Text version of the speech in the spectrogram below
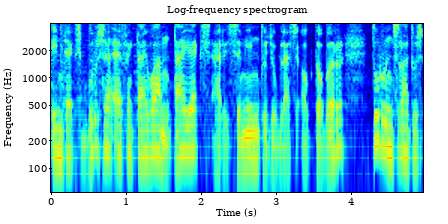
Indeks Bursa Efek Taiwan TAIEX hari Senin 17 Oktober turun 162,07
